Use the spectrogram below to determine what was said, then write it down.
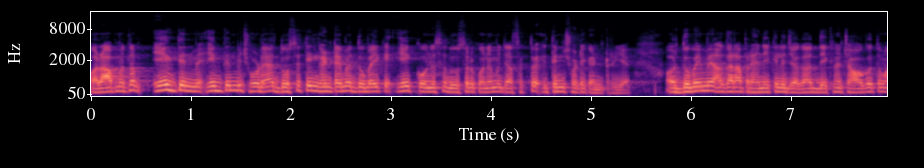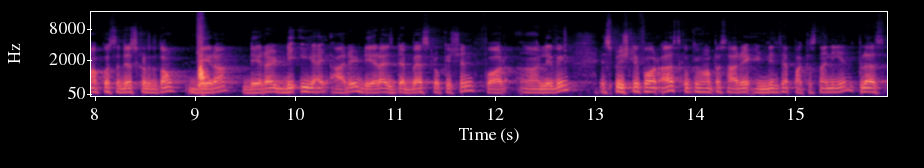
और आप मतलब एक दिन में, एक दिन भी छोड़े दो से तीन घंटे में दुबई के एक कोने से दूसरे कोने में जा सकते हो, इतनी छोटी कंट्री है। और दुबई में अगर आप रहने के लिए जगह देखना चाहोगे तो मैं आपको सजेस्ट कर देता हूँ, Deira Deira D E I R A Deira is the best location for living specially for us क्योंकि वहाँ पर सारे इंडियंस है, पाकिस्तानी है प्लस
